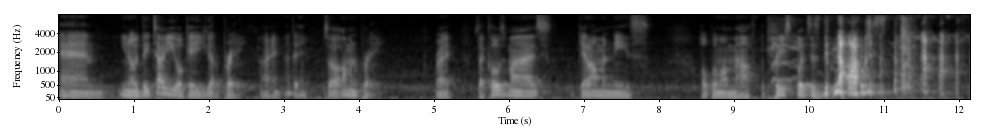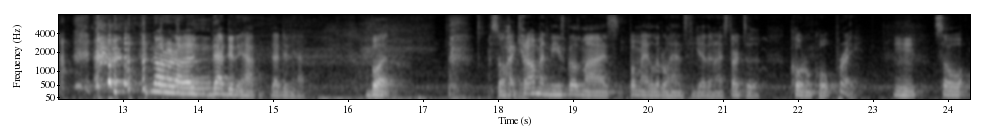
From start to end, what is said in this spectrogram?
and you know they tell you, okay, you got to pray. All right, okay, so I'm gonna pray, right? So I close my eyes, get on my knees, open my mouth. The priest puts his no, I'm just no, no, no. That, that didn't happen. That didn't happen. But so I get on my knees, close my eyes, put my little hands together, and I start to quote unquote pray. Mm-hmm. So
